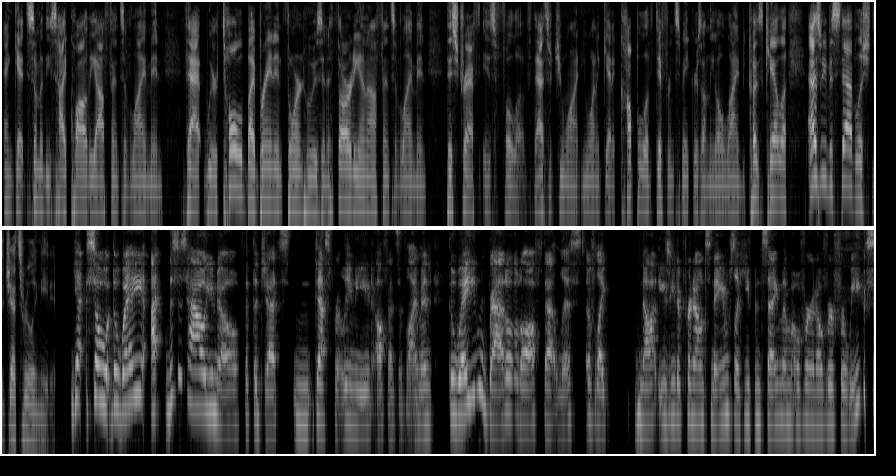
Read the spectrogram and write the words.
and get some of these high quality offensive linemen that we're told by Brandon Thorn, who is an authority on offensive linemen, this draft is full of. That's what you want. You want to get a couple of difference makers on the O line because Kayla, as we've established, the Jets really need it. Yeah. So the way I, this is how you know that the Jets desperately need offensive linemen. The way you rattled off that list of like not easy to pronounce names like you've been saying them over and over for weeks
